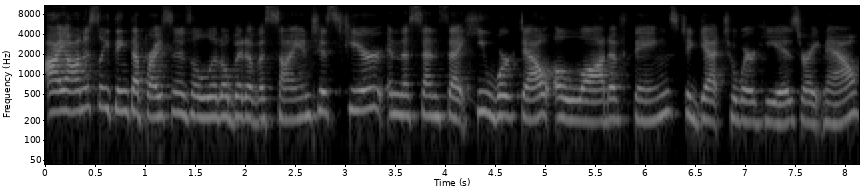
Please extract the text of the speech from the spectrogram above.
I honestly think that Bryson is a little bit of a scientist here in the sense that he worked out a lot of things to get to where he is right now.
